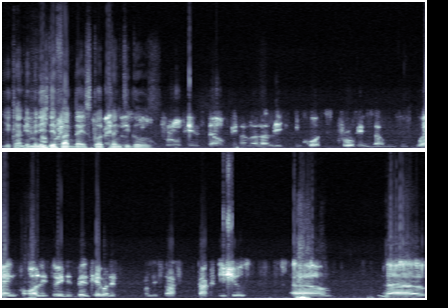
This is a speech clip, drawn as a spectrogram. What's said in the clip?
You can't diminish the fact that he scored plenty goals. Prove himself in another league, in quotes, prove himself. When all he's doing is basically running from his tax, tax issues. Um, uh,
